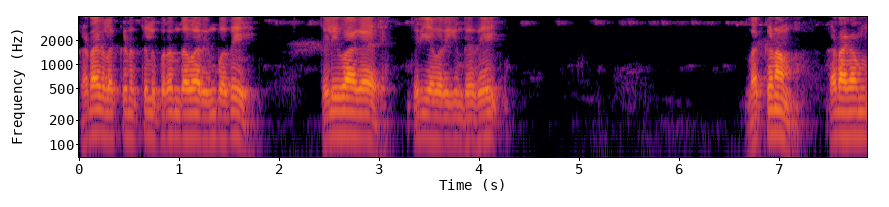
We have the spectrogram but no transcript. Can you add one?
கடக லக்கணத்தில் பிறந்தவர் என்பது தெளிவாக தெரிய வருகின்றது. லக்கணம் கடகம்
